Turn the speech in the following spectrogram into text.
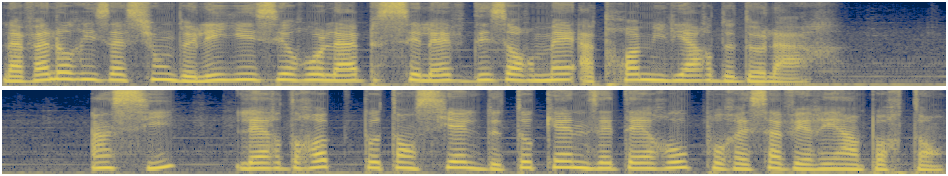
la valorisation de Layer Zero Labs s'élève désormais à 3 milliards de dollars. Ainsi, l'airdrop potentiel de tokens ZRO pourrait s'avérer important.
